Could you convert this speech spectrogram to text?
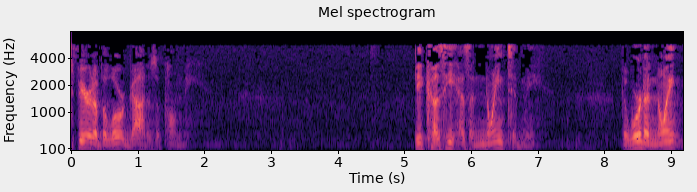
Spirit of the Lord God is upon me. Because He has anointed me. The word anoint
